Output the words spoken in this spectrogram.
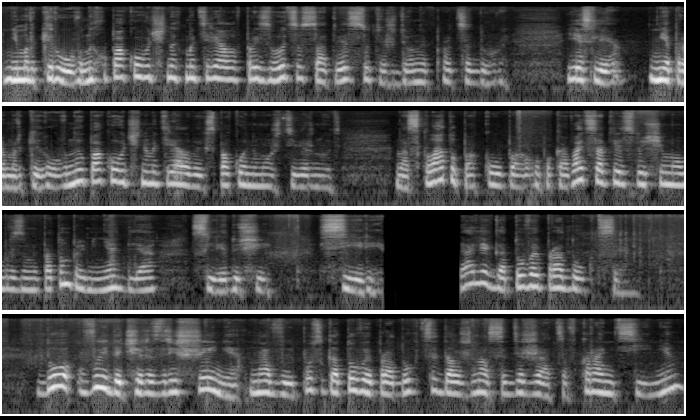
немаркированных упаковочных материалов производится в соответствии с утвержденной процедурой. Если не промаркированные упаковочные материалы, вы их спокойно можете вернуть на склад, упаковать соответствующим образом и потом применять для следующей серии. Далее готовая продукция. До выдачи разрешения на выпуск готовая продукция должна содержаться в карантине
